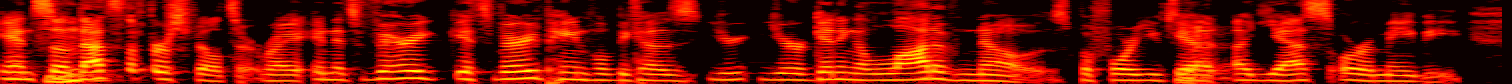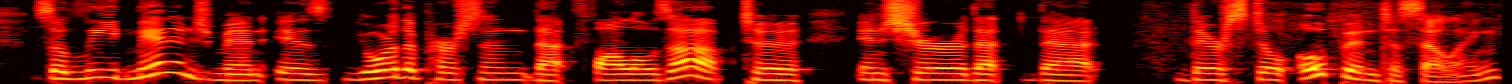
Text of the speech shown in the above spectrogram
And so Mhm. that's the first filter, right? And it's very it's very painful because you're you're getting a lot of no's before you get a yes or a maybe. So lead management is you're the person that follows up to ensure that that they're still open to selling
